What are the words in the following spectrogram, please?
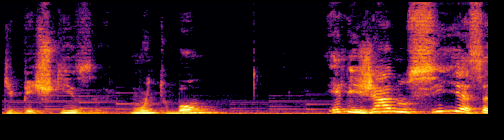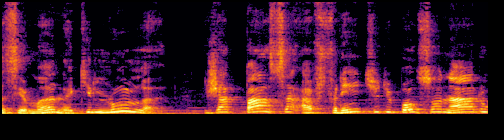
de pesquisa, muito bom, ele já anuncia essa semana que Lula já passa à frente de Bolsonaro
